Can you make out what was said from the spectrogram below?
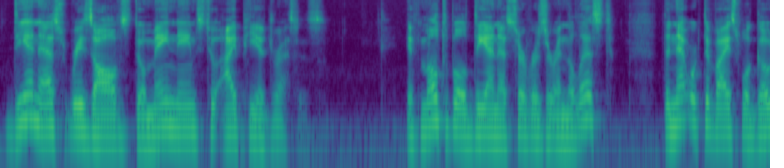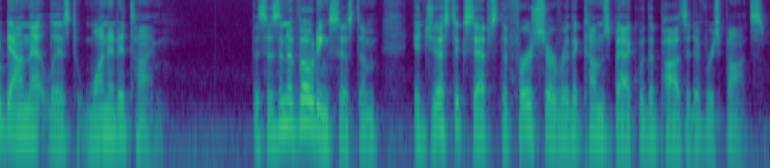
DNS resolves domain names to IP addresses. If multiple DNS servers are in the list, the network device will go down that list one at a time. This isn't a voting system, it just accepts the first server that comes back with a positive response.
